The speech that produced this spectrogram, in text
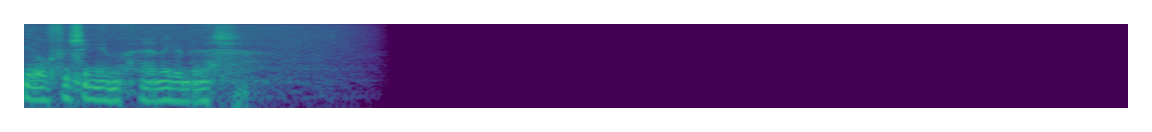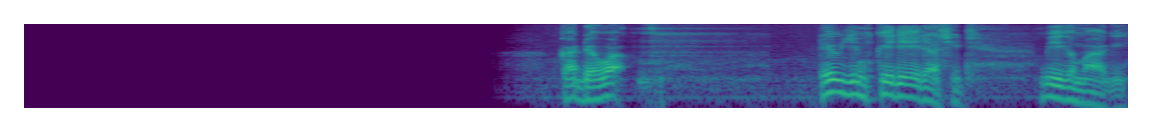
You know, fishing in Antigonish. kadawa dew jim kede da sit mi gamagi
